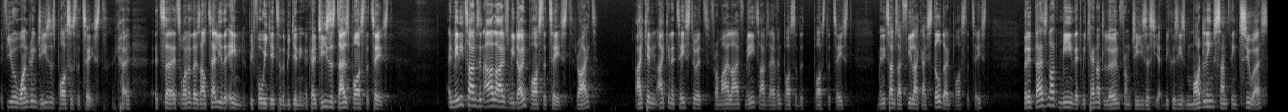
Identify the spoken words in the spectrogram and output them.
if you were wondering, Jesus passes the test. Okay? It's, uh, it's one of those, I'll tell you the end before we get to the beginning. Okay, Jesus does pass the test. And many times in our lives, we don't pass the test, right? I can, I can attest to it from my life. Many times I haven't passed the, passed the test. Many times I feel like I still don't pass the test. But it does not mean that we cannot learn from Jesus yet because he's modeling something to us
